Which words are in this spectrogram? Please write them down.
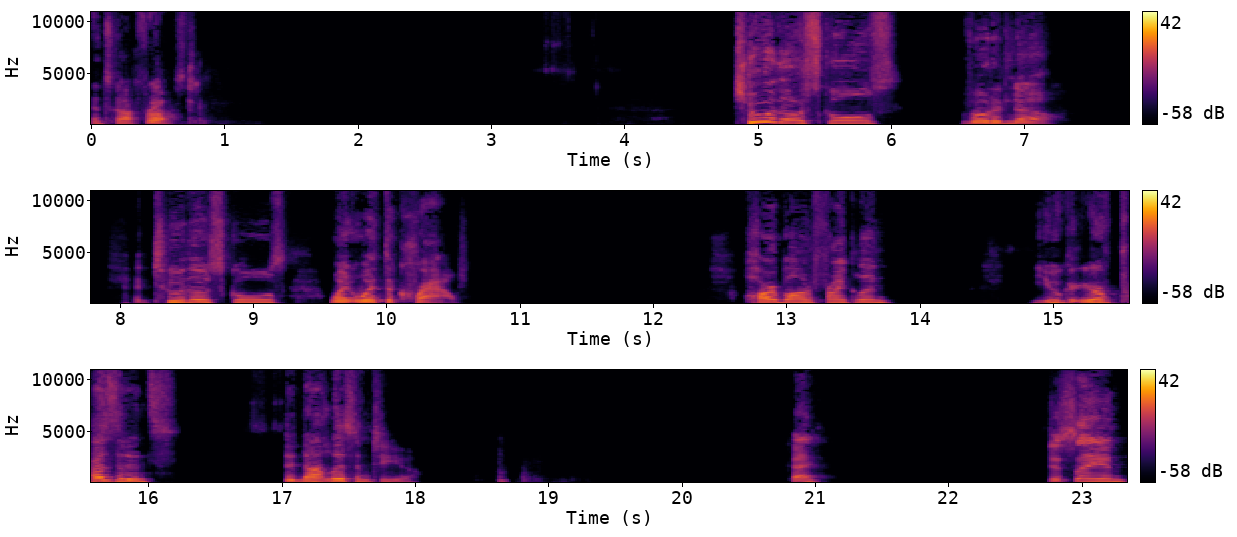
and Scott Frost. Two of those schools voted no, and two of those schools went with the crowd. Harbaugh and Franklin, you, your presidents did not listen to you. Okay? Just saying.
